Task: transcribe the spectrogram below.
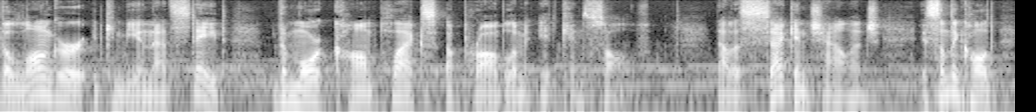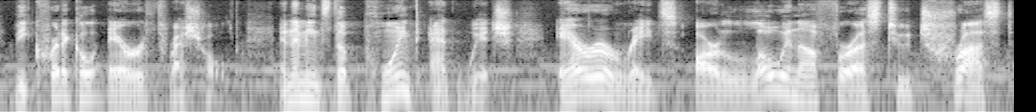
the longer it can be in that state, the more complex a problem it can solve. Now, the second challenge is something called the critical error threshold. And that means the point at which error rates are low enough for us to trust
